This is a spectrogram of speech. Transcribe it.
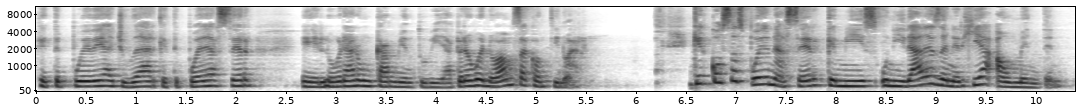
que te puede ayudar, que te puede hacer eh, lograr un cambio en tu vida. Pero bueno, vamos a continuar. ¿Qué cosas pueden hacer que mis unidades de energía aumenten?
